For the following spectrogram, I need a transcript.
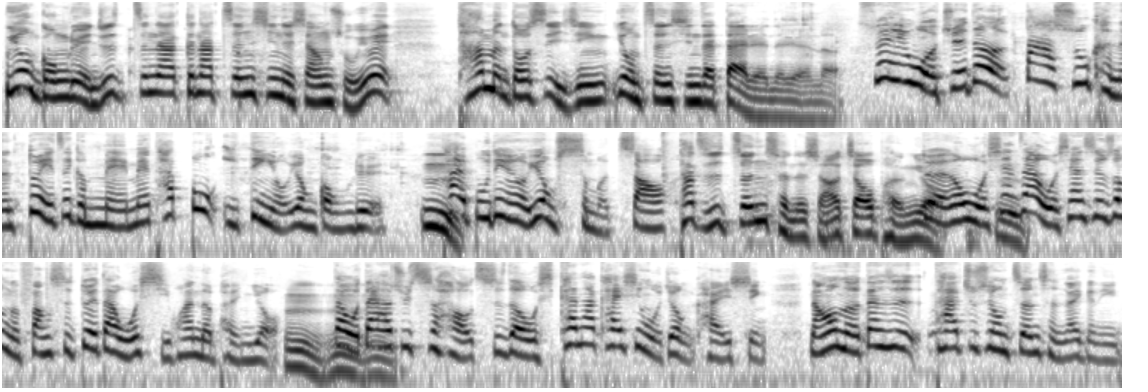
不用攻略，你就是真的跟他真心的相处，因为。他们都是已经用真心在待人的人了，所以我觉得大叔可能对这个妹妹，他不一定有用攻略，嗯，他也不一定有用什么招，他只是真诚的想要交朋友。对，然后我现在，我现在是用这种方式对待我喜欢的朋友，嗯，带我带他去吃好吃的，我看他开心，我就很开心。然后呢，但是他就是用真诚在跟你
